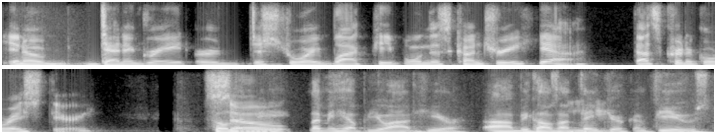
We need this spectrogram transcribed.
you know, denigrate or destroy black people in this country. Yeah, that's critical race theory. So, so, let me let me help you out here uh, because I think mm-hmm. you're confused.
